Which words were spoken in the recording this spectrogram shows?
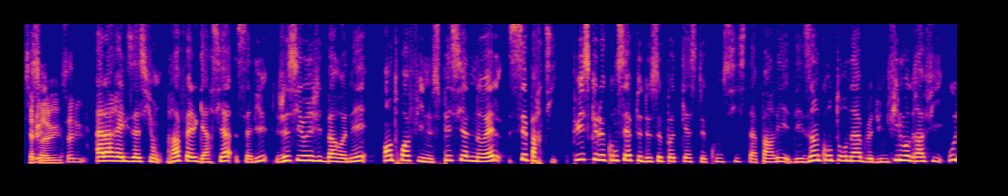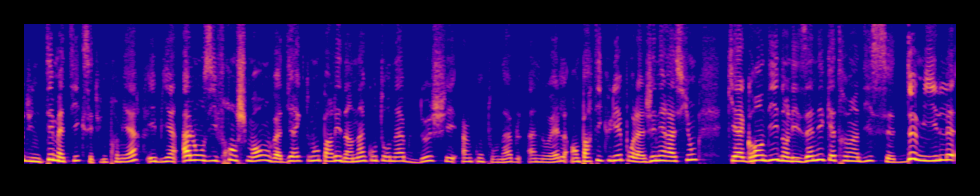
Salut. Salut. À la réalisation, Raphaël Garcia. Salut. Je suis Brigitte Baronnet. En trois films spécial Noël, c'est parti. Puisque le concept de ce podcast consiste à parler des incontournables d'une filmographie ou d'une thématique, c'est une première, eh bien allons-y franchement, on va directement parler d'un incontournable de chez Incontournable à Noël, en particulier pour la génération qui a grandi dans les années 90-2000.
